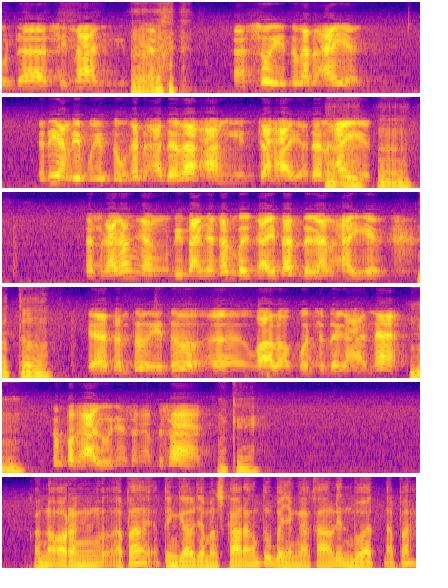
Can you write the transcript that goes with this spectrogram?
udah sinar gitu ya. Nah, sui itu kan air. Jadi yang diperhitungkan adalah angin, cahaya, dan uh, air. Uh, Nah sekarang yang ditanyakan berkaitan dengan air. Betul. Ya tentu itu uh, walaupun sederhana, uh, itu pengaruhnya sangat besar. Oke. Okay. Karena orang apa tinggal zaman sekarang tuh banyak ngakalin buat apa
